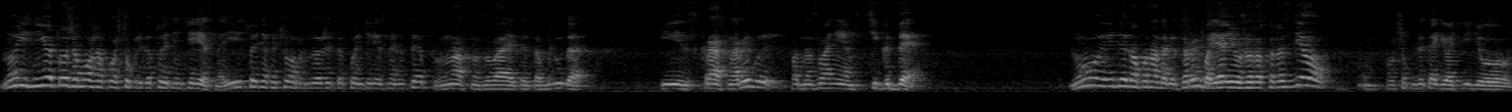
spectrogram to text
Но из нее тоже можно кое-что приготовить интересное. И сегодня хочу вам предложить такой интересный рецепт. У нас называется это блюдо из красной рыбы под названием сигде. Ну и для этого понадобится рыба. Я ее уже раз разделал, чтобы не затягивать видео,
